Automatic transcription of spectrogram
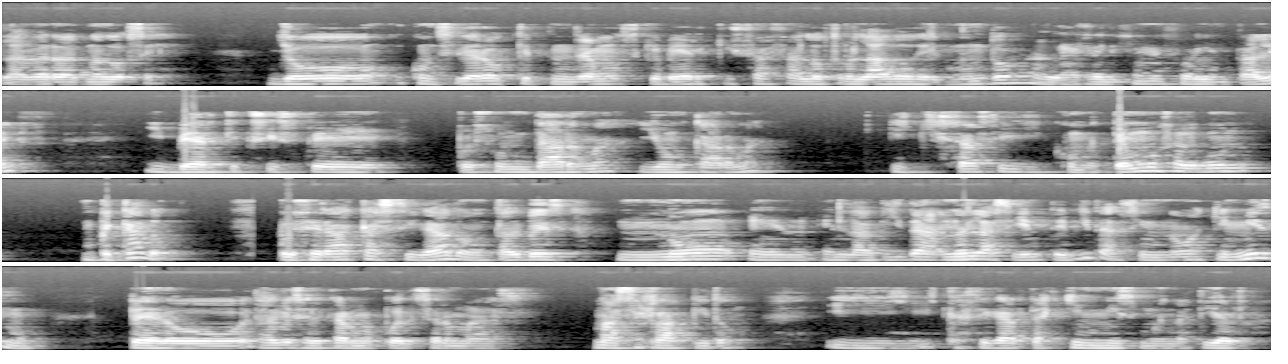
la verdad no lo sé. Yo considero que tendremos que ver quizás al otro lado del mundo, a las religiones orientales, y ver que existe pues un dharma y un karma, y quizás si cometemos algún pecado, pues será castigado, tal vez no en, la vida, no en la siguiente vida, sino aquí mismo, pero tal vez el karma puede ser más, más rápido y castigarte aquí mismo en la tierra,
